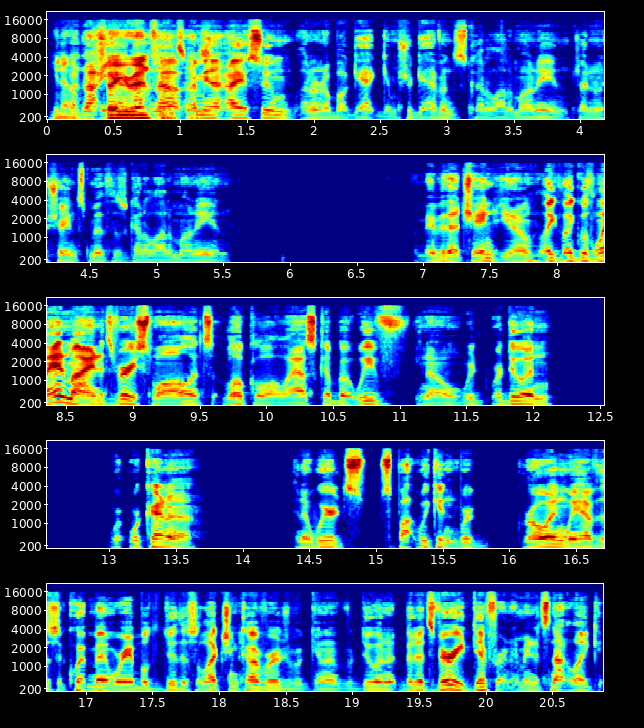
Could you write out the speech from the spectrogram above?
you know, not- show yeah, your not- I mean, I assume I don't know about Gav. I'm sure Gavin's got a lot of money, and I know Shane Smith has got a lot of money, and maybe that changed. You know, like like with Landmine, it's very small. It's local Alaska, but we've you know we're we're doing we're, we're kind of in a weird spot. We can we're growing. We have this equipment. We're able to do this election coverage. We're kind of doing it, but it's very different. I mean, it's not like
